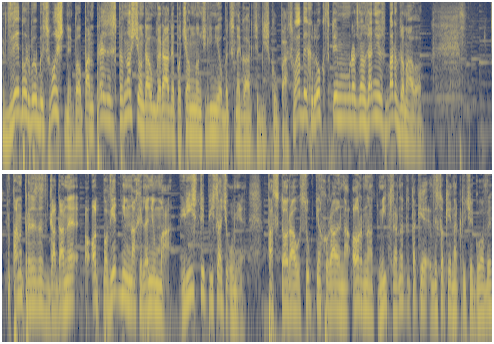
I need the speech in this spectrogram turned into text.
Wybór byłby słuszny, bo pan prezes z pewnością dałby radę pociągnąć linię obecnego arcybiskupa. Słabych luk w tym rozwiązaniu jest bardzo mało. Pan prezes gadane o odpowiednim nachyleniu ma. Listy pisać umie. Pastorał, suknia churalna, ornat, mitra, no to takie wysokie nakrycie głowy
